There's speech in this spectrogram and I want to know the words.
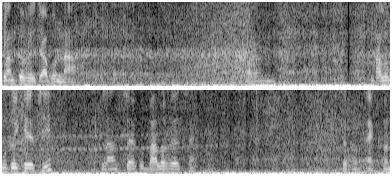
ক্লান্ত হয়ে যাব না কারণ ভালো মতোই খেয়েছি। লাঞ্চটা খুব ভালো হয়েছে। তো এখন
